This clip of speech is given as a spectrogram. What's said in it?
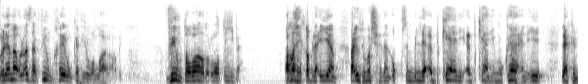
علماء الأزهر فيهم خير كثير والله العظيم. فيهم تواضع وطيبة. والله قبل أيام رأيت مشهدا أقسم بالله أبكاني أبكاني بكاء إيه؟ لكن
